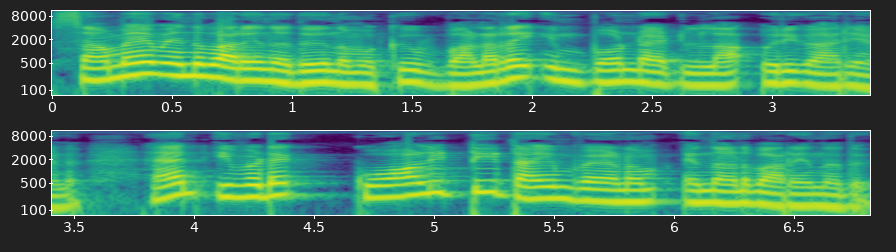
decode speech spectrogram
സമയം എന്ന് പറയുന്നത് നമുക്ക് വളരെ ഇമ്പോർട്ടന്റ് ആയിട്ടുള്ള ഒരു കാര്യമാണ്. ആൻഡ് ഇവിടെ ക്വാളിറ്റി ടൈം വേണം എന്നാണ് പറയുന്നത്.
